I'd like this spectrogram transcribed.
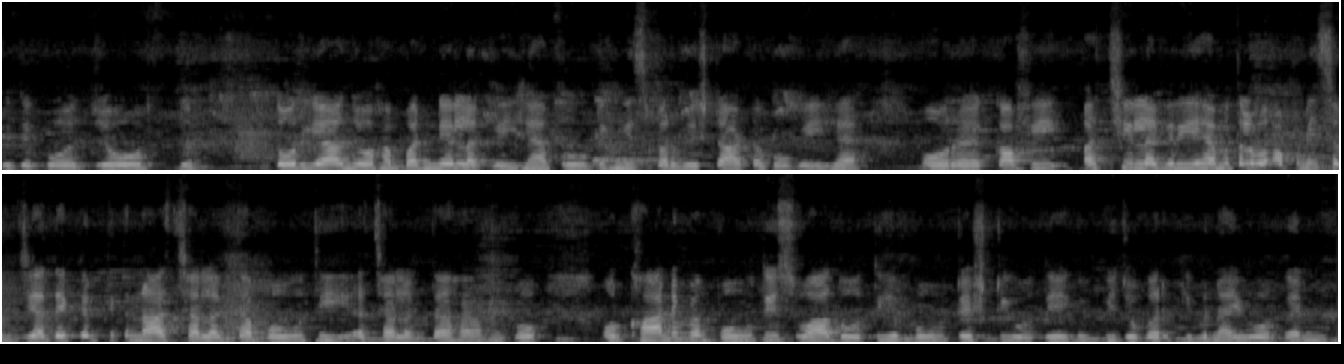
भी देखो जो तोरियाँ जो है, बनने लग गई हैं, फ्रूटिंग इस पर भी स्टार्ट हो गई है और काफ़ी अच्छी लग रही है। मतलब अपनी सब्ज़ियाँ देखकर कितना अच्छा लगता है, बहुत ही अच्छा लगता है हमको। और खाने में बहुत ही स्वाद होती है, बहुत टेस्टी होती है, क्योंकि जो घर की बनाई हुई ऑर्गेनिक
